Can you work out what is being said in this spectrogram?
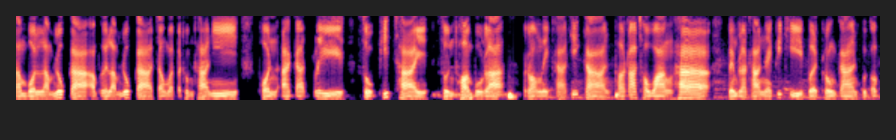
ตำบลลำลูกกา อำเภอลำลูกกา จังหวัดปทุมธานี พลอากาศตรี สุพิชัย สุนทรบุระ รองเลขาธิการ พระราชวัง 5 เป็นประธานในพิธีเปิดโครงการฝึกอบ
